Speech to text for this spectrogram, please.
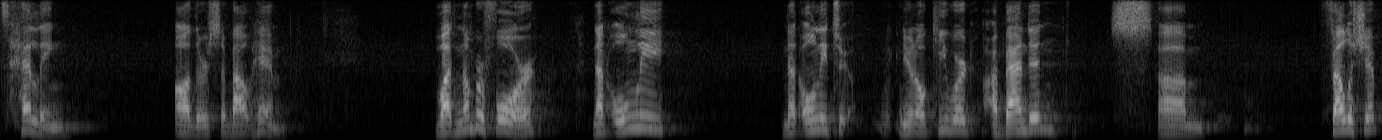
telling others about Him. But number four, not only, not only to you know, keyword abandon, um, fellowship,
